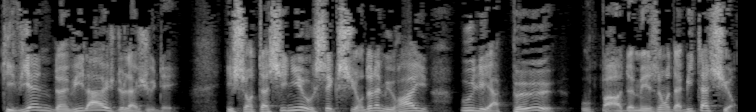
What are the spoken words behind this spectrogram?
qui viennent d'un village de la Judée, ils sont assignés aux sections de la muraille où il y a peu ou pas de maisons d'habitation.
